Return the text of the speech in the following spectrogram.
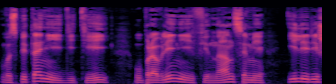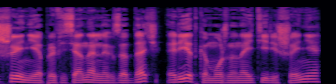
воспитании детей, управлении финансами или решении профессиональных задач редко можно найти решения,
